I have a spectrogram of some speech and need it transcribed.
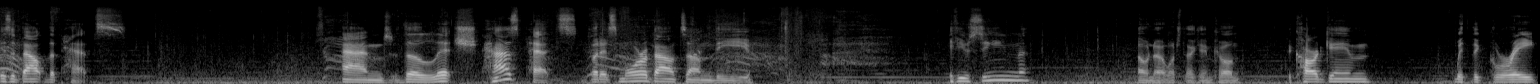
is about the pets. And the Lich has pets, but it's more about um, the... If you've seen... Oh no, what's that game called? The card game with the great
